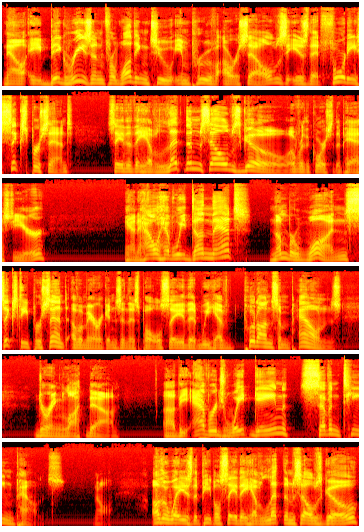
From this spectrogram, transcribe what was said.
Now, a big reason for wanting to improve ourselves is that 46% say that they have let themselves go over the course of the past year. And how have we done that? Number one, 60% of Americans in this poll say that we have put on some pounds during lockdown. Uh, the average weight gain, 17 pounds. No. Other ways that people say they have let themselves go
